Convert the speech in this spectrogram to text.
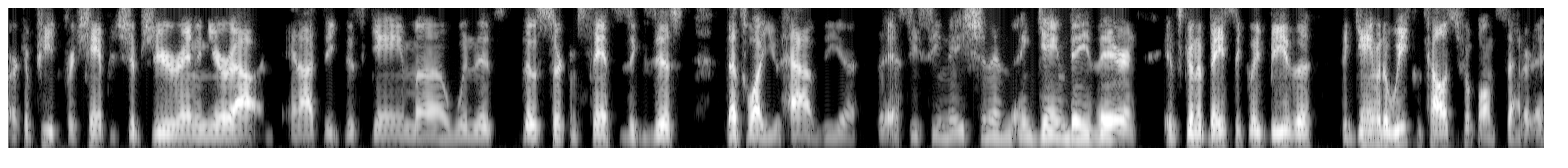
are competing for championships year in and year out. And I think this game, uh, when it's, those circumstances exist, that's why you have the, uh, the SEC Nation and, and game day there. And it's going to basically be the, the game of the week in college football on Saturday.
